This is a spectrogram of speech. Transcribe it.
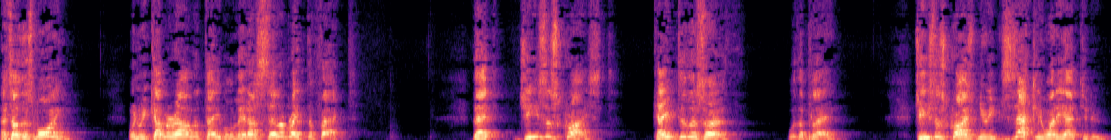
And so this morning, when we come around the table, let us celebrate the fact that Jesus Christ came to this earth with a plan. Jesus Christ knew exactly what he had to do.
